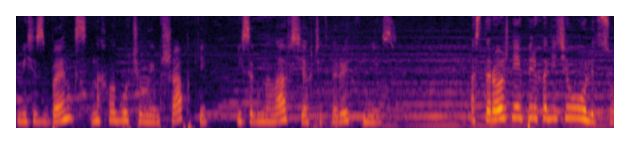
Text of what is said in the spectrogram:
миссис Бэнкс нахлобучила им шапки и согнала всех четверых вниз. «Осторожнее переходите улицу!»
